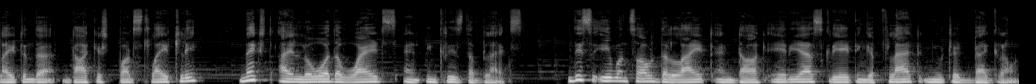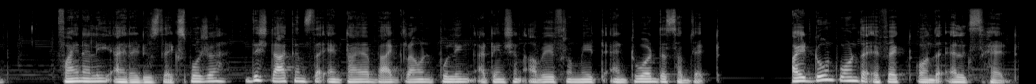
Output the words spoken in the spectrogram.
lighten the darkest parts slightly. Next, I lower the whites and increase the blacks. This evens out the light and dark areas creating a flat muted background. Finally, I reduce the exposure. This darkens the entire background pulling attention away from it and toward the subject. I don't want the effect on the elk's head.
